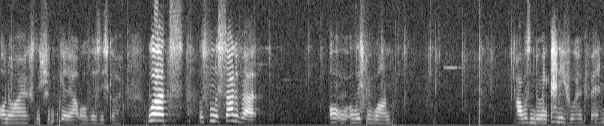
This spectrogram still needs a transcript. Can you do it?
Oh no, I actually shouldn't get out while there's this guy. What? It was from the side of that. Oh, at least we won. I wasn't doing any work then.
